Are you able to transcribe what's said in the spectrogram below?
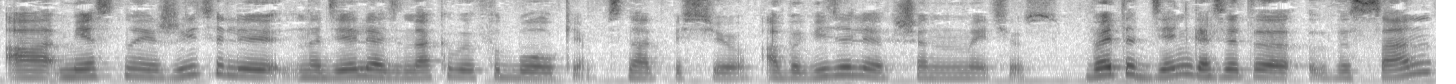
а местные жители надели одинаковые футболки с надписью «А вы видели Шеннон Мэтьюс?». В этот день газета The Sun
